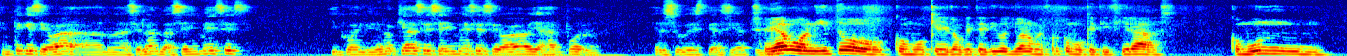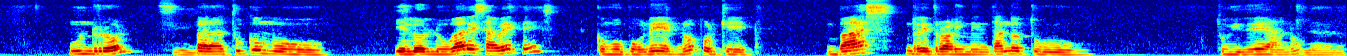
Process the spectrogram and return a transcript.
Gente que se va a Nueva Zelanda seis meses y con el dinero que hace seis meses se va a viajar por el sudeste asiático. Sería bonito como que lo que te digo yo, a lo mejor como que te hicieras como un, un rol Sí, para tú como... Y en los lugares a veces como poner, ¿no? Porque vas retroalimentando tu, tu idea, ¿no? claro,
